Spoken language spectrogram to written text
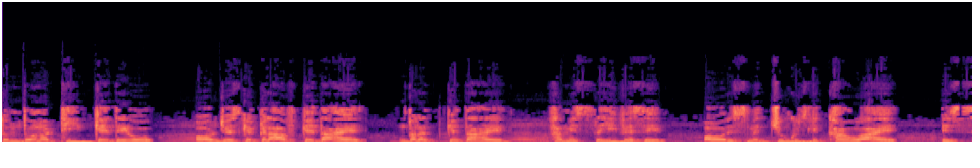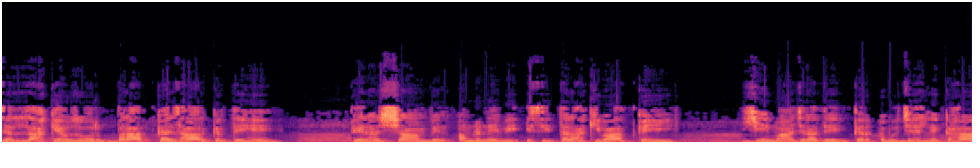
تم دونوں ٹھیک کہتے ہو، اور جو اس کے خلاف کہتا ہے، غلط کہتا ہے۔ ہم اس صحیفے سے اور اس میں جو کچھ لکھا ہوا ہے، اس سے اللہ کے حضور برات کا اظہار کرتے ہیں۔ پھر حشام بن امر نے بھی اسی طرح کی بات کہی۔ یہ ماجرا دیکھ کر ابو جہل نے کہا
